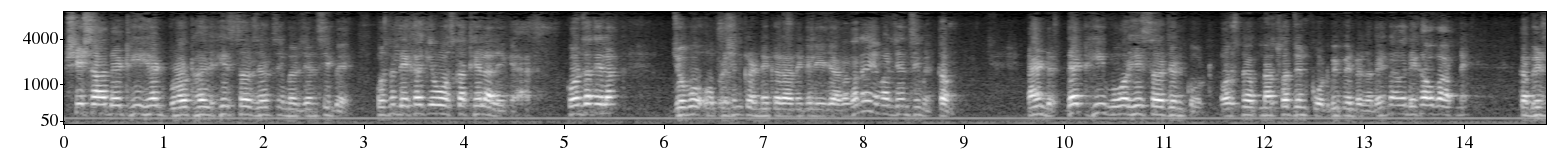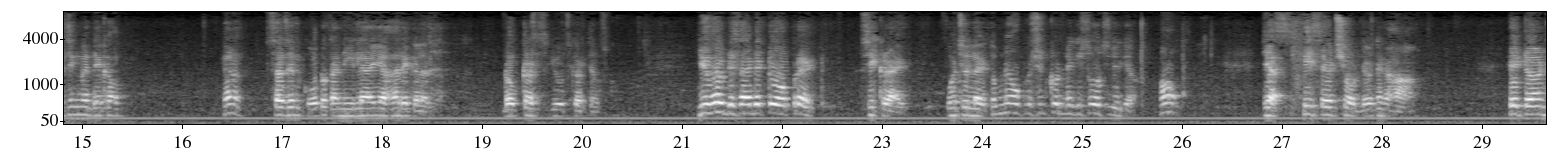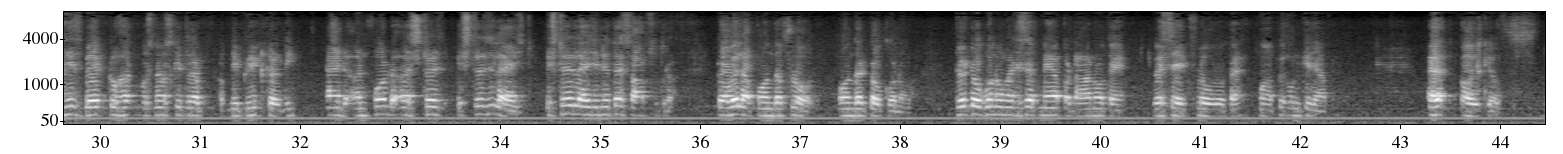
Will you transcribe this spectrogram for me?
she saw that he had brought her his surgeon's emergency bag. उसने देखा कि वो उसका थैला लेके आया था कौन सा थैला जो वो ऑपरेशन करने कराने के लिए जा रहा था ना इमरजेंसी में तब and that he wore his surgeon coat और उसने अपना सर्जन कोट भी पहन रखा देखना देखा होगा आपने कबीर सिंह में देखा है ना सर्जन कोट होता नीला या हरे कलर का डॉक्टर्स यूज़ करते हैं उसको you have decided to operate she cried वो चिल्लाई तुमने ऑपरेशन करने की सोच ली क्या? हाँ। यस ही सेड शॉर्टली उसने कहा हाँ। He turned his back to her, उसने उसकी तरफ़ अपनी पीठ कर दी एंड अनफोल्ड स्टेरिलाइज्ड स्टेरिलाइज नहीं होता है, साफ़ सुथरा towel upon the floor on the tokonoma जो टोकोनोमा जैसे अपने यहाँ पठान होते हैं, वैसे एक फ्लोर होता है, वहाँ पे उनके यहाँ पे। ऑल के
